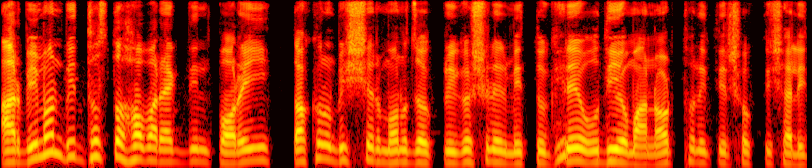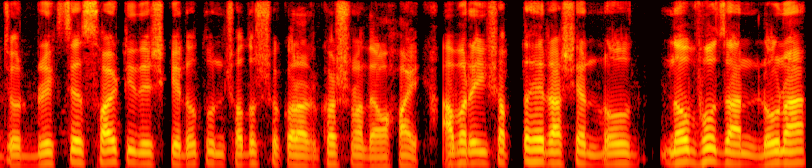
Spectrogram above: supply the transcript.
আর বিমান বিধ্বস্ত হবার একদিন পরেই তখনও বিশ্বের মনোযোগ প্রিগোশনের মৃত্যু ঘিরে উদীয়মান অর্থনীতির শক্তিশালী জোট ব্রিক্সের ছয়টি দেশকে নতুন সদস্য করার ঘোষণা দেওয়া হয়। আবার এই সপ্তাহে রাশিয়ার নৌ- নভোযান লোনা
